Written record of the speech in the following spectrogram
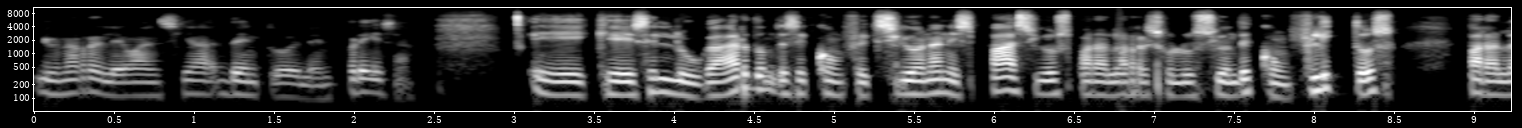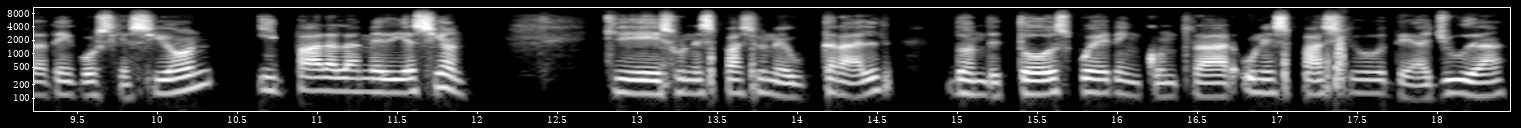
y una relevancia dentro de la empresa. Eh, que es el lugar donde se confeccionan espacios para la resolución de conflictos, para la negociación y para la mediación, que es un espacio neutral donde todos pueden encontrar un espacio de ayuda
